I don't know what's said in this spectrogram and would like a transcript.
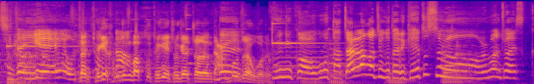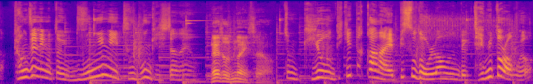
진짜 이게 어쩔 난 수 되게 없다. 감동받고 되게 저기 할 줄 알았는데 안 네. 보더라고 그걸. 그러니까 그거 다 잘라가지고 다 이렇게 해줬으면 얼마나 좋아했을까. 병재님이 또 누님이 두 분 계시잖아요. 네, 저 누나 있어요. 좀 귀여운 티키타카나 에피소드 올라오는데 재밌더라고요.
